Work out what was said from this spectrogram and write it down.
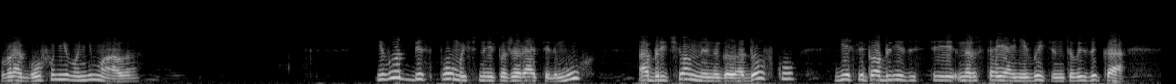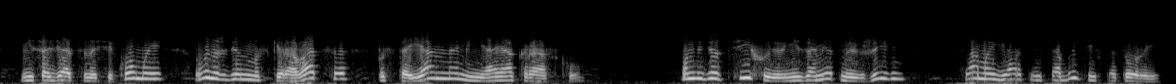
Врагов у него немало. И вот беспомощный пожиратель мух, обреченный на голодовку, если поблизости на расстоянии вытянутого языка не садятся насекомые, вынужден маскироваться, постоянно меняя окраску. Он ведет тихую, незаметную жизнь, самые яркие события в которой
